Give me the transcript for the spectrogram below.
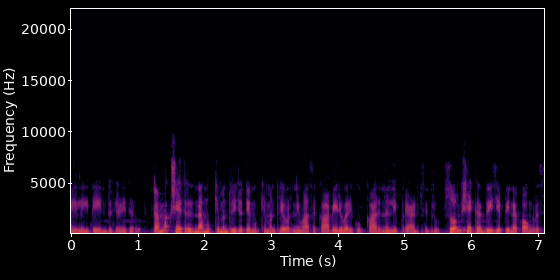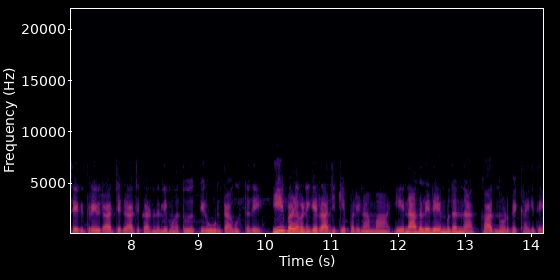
ಮೇಲೆ ಇದೆ ಎಂದು ಹೇಳಿದರು. ತಮ್ಮ ಕ್ಷೇತ್ರದಿಂದ ಮುಖ್ಯಮಂತ್ರಿ ಜೊತೆ ಮುಖ್ಯಮಂತ್ರಿ ಅವರ ನಿವಾಸ ಕಾವೇರಿವರೆಗೂ ಕಾರಿನಲ್ಲಿ ಪ್ರಯಾಣಿಸಿದರು. ಸೋಮಶೇಖರ್ ಬಿಜೆಪಿಯಿಂದ ಕಾಂಗ್ರೆಸ್ ಸೇರಿದರೆ ರಾಜ್ಯ ರಾಜಕಾರಣದಲ್ಲಿ ಮಹತ್ವದ ತಿರುವು ಉಂಟಾಗುತ್ತದೆ. ಈ ಬೆಳವಣಿಗೆ ರಾಜಕೀಯ ಪರಿಣಾಮ ಏನಾಗಲಿದೆ ಎಂಬುದನ್ನ ಕಾದ್ ನೋಡಬೇಕಾಗಿದೆ.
